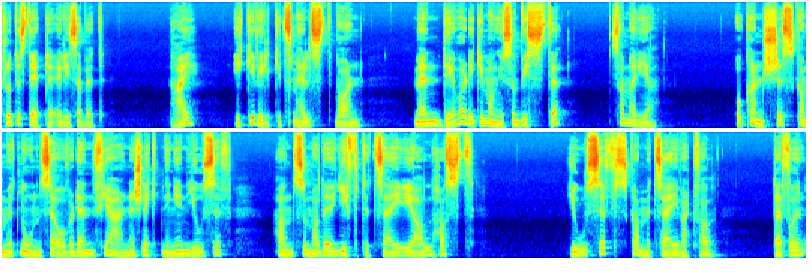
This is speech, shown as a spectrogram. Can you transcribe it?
protesterte Elisabeth. Nei, ikke hvilket som helst barn, men det var det ikke mange som visste, sa Maria. Og kanskje skammet noen seg over den fjerne slektningen Josef, han som hadde giftet seg i all hast. Josef skammet seg i hvert fall, derfor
